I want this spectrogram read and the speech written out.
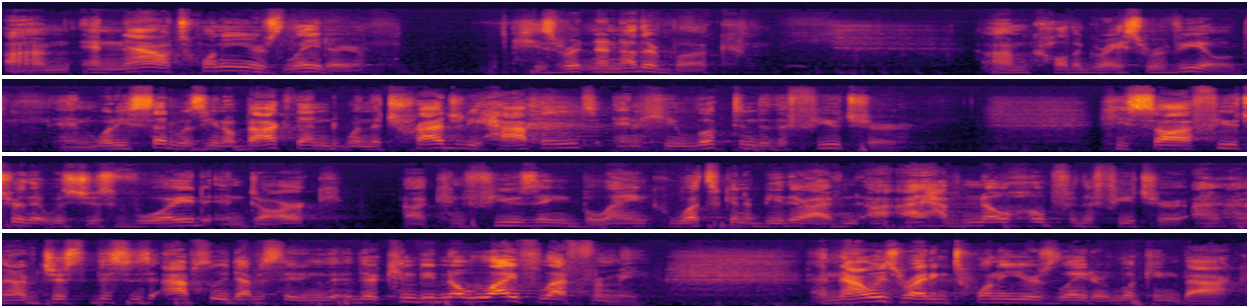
um, and now, 20 years later, he's written another book um, called A Grace Revealed. And what he said was, you know, back then when the tragedy happened and he looked into the future, he saw a future that was just void and dark uh, confusing, blank. What's going to be there? I've, I have no hope for the future. I, I mean, I've just, this is absolutely devastating. There can be no life left for me. And now he's writing 20 years later, looking back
